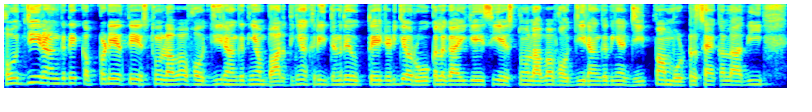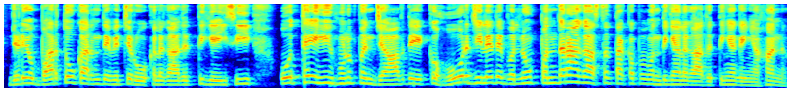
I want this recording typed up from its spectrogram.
ਫੌਜੀ ਰੰਗ ਦੇ ਕੱਪੜੇ ਅਤੇ ਇਸ ਤੋਂ ਇਲਾਵਾ ਫੌਜੀ ਰੰਗ ਦੀਆਂ ਵਰਦੀਆਂ ਖਰੀਦਣ ਦੇ ਉੱਤੇ ਜਿਹੜੀ ਆ ਰੋਕ ਲਗਾਈ ਗਈ ਸੀ, ਇਸ ਤੋਂ ਇਲਾਵਾ ਫੌਜੀ ਰੰਗ ਦੀਆਂ ਜੀਪਾਂ, ਮੋਟਰਸਾਈਕਲ ਆਦਿ ਜਿਹੜੇ ਉਹ ਵਰਤੋਂ ਕਰਨ ਦੇ ਵਿੱਚ ਰੋਕ ਲਗਾ ਦਿੱਤੀ ਗਈ ਸੀ। ਉੱਥੇ ਹੀ ਹੁਣ ਪੰਜਾਬ ਦੇ ਇੱਕ ਹੋਰ ਜ਼ਿਲ੍ਹੇ ਦੇ ਵੱਲੋਂ 15 ਅਗਸਤ ਤੱਕ ਪਾਬੰਦੀਆਂ ਲਗਾ ਦਿੱਤੀਆਂ ਗਈਆਂ ਹਨ।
